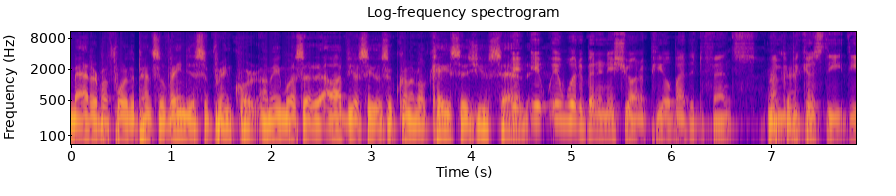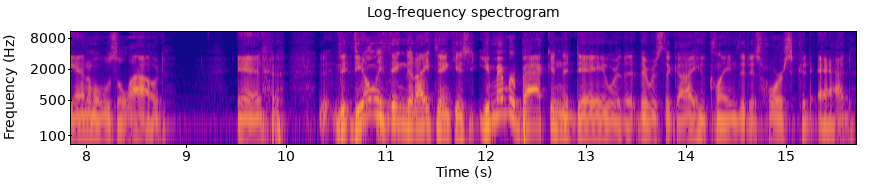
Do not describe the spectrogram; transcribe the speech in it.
matter before the Pennsylvania Supreme Court? I mean, was it obviously it was a criminal case, as you said? It, it, it would have been an issue on appeal by the defense I mean, because the, the animal was allowed. And the, the only thing that I think is, you remember back in the day where the, there was the guy who claimed that his horse could add?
